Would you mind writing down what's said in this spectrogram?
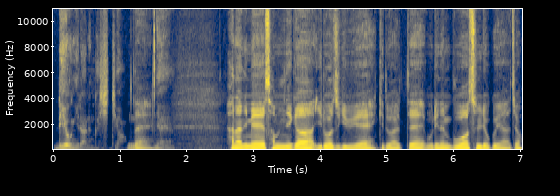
내용이라는 것이죠. 네. 예. 하나님의 섭리가 이루어지기 위해 기도할 때 우리는 무엇을 요구해야 하죠?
